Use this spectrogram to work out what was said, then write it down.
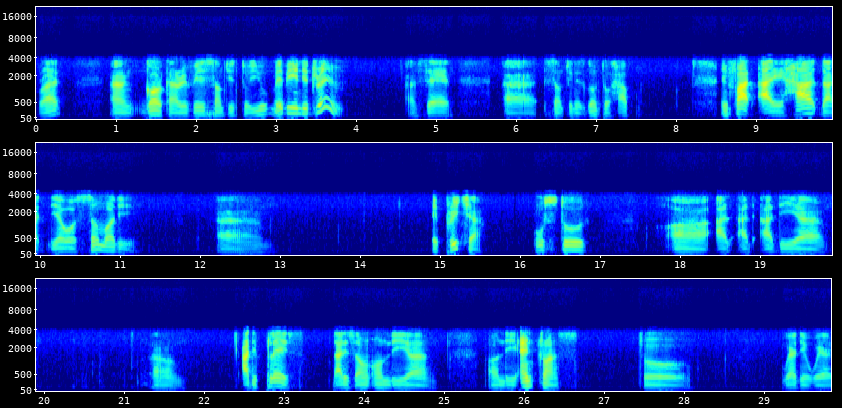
Right? And God can reveal something to you, maybe in the dream, and say uh, something is going to happen. In fact, I heard that there was somebody, um, a preacher, who stood uh, at, at, at the uh, um, at the place that is on, on the uh, on the entrance to where they were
